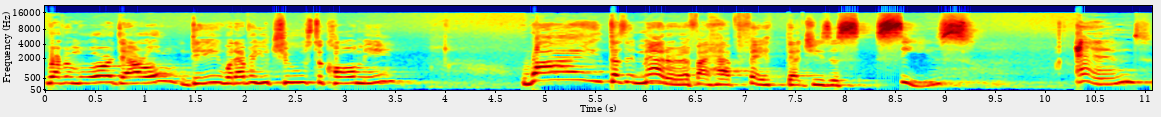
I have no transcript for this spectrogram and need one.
Reverend Moore, Daryl, D, whatever you choose to call me, why does it matter if I have faith that Jesus sees? And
